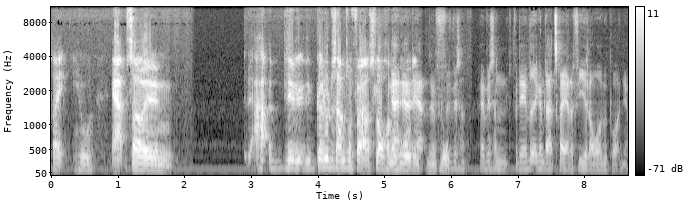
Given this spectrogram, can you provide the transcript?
3 i hovedet. Ja, så øh, har, det, gør du det samme som før, og slår ham Ja, i ja, hovedet? ja, hvis, han, ja, hvis han, for jeg ved ikke, om der er tre eller fire derovre ved porten jo.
